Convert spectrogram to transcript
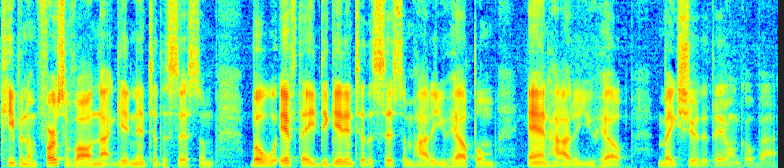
keeping them, first of all, not getting into the system, but if they do get into the system, how do you help them and how do you help make sure that they don't go back?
